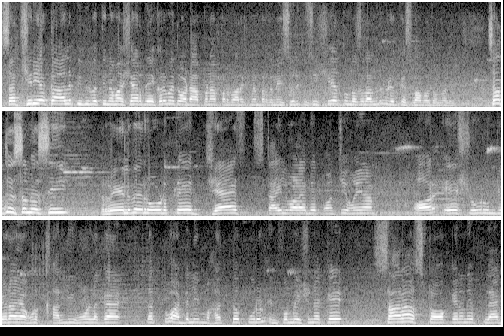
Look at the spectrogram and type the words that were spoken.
ਸਤਿ ਸ਼੍ਰੀ ਅਕਾਲ ਪੀਪੀ ਬੱਤੀ ਨਵਾਂ ਸ਼ਹਿਰ ਦੇਖ ਰਹੇ ਹੋ। ਮੈਂ ਤੁਹਾਡਾ ਆਪਣਾ ਪਰਿਵਾਰਕ ਮੈਂਬਰ ਦਨੇਸ਼ਵਰੀ ਤੁਸੀਂ ਸ਼ੇਅਰ ਤੋਂ ਦੱਸ ਲਾਂਦੇ ਵੀਡੀਓ ਕਿਸ ਬਾਬਤ ਹੋਣ ਵਾਲੀ। ਸਾਥੀਓ, ਇਸ ਸਮੇਂ ਅਸੀਂ ਰੇਲਵੇ ਰੋਡ ਤੇ ਜੈਜ਼ ਸਟਾਈਲ ਵਾਲਿਆਂ ਦੇ ਪਹੁੰਚੇ ਹੋਏ ਹਾਂ ਔਰ ਇਹ ਸ਼ੋਰੂਮ ਜਿਹੜਾ ਆ ਹੁਣ ਖਾਲੀ ਹੋਣ ਲੱਗਾ ਹੈ। ਤਾਂ ਤੁਹਾਡੇ ਲਈ ਮਹੱਤਵਪੂਰਨ ਇਨਫੋਰਮੇਸ਼ਨ ਹੈ ਕਿ ਸਾਰਾ ਸਟਾਕ ਇਹਨਾਂ ਨੇ ਫਲੈਟ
